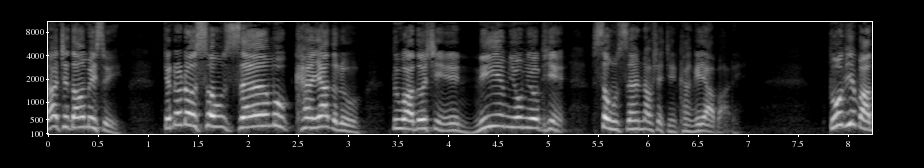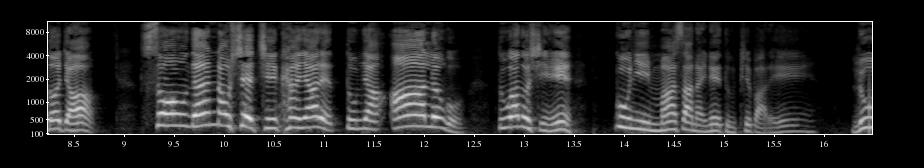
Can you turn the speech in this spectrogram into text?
နောက်ချစ်တော်မိတ်ဆွေကျွန်တော်တို့စုံစမ်းမှုခံရတယ်လို့သူဟာဆိုရှင်နီးမျိုးမျိုးဖြင့်စုံစမ်းနှောက်ယှက်ခြင်းခံခဲ့ရပါတယ်တို့ဖြစ်ပါတော့ကြောင့်စုံစမ်းနှောက်ယှက်ခြင်းခံရတဲ့သူများအားလုံးကိုသူဟာဆိုရှင်ကုညီမဆနိုင်တဲ့သူဖြစ်ပါတယ်လူ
